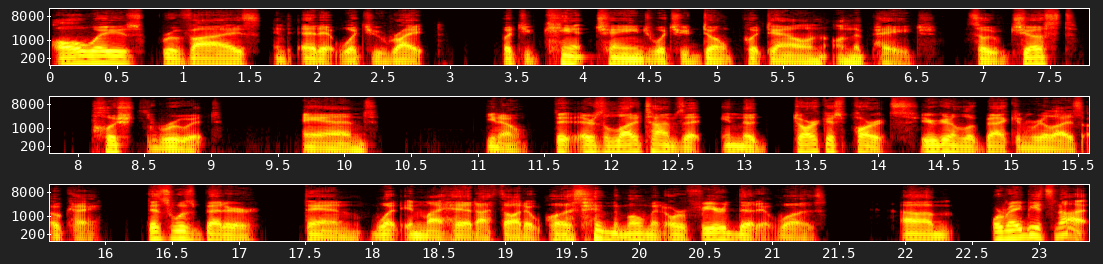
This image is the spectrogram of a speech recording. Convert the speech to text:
always revise and edit what you write, but you can't change what you don't put down on the page. So just push through it. And, you know, th- there's a lot of times that in the darkest parts, you're going to look back and realize, okay, this was better than what in my head I thought it was in the moment or feared that it was. Um, or maybe it's not.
